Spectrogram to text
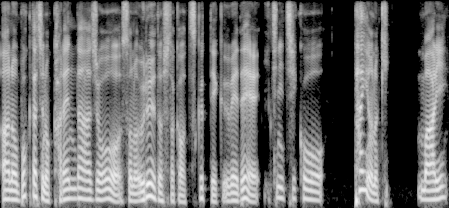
あの、僕たちのカレンダー上、そのウルー年とかを作っていく上で、一日こう、太陽のき周り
